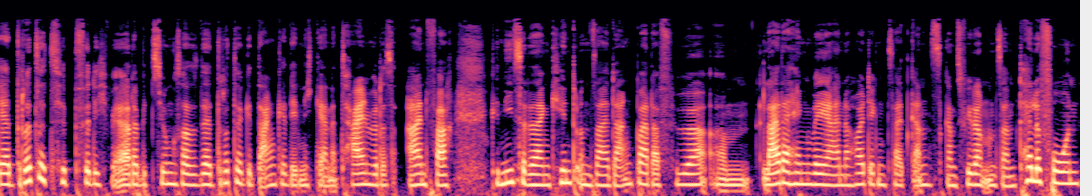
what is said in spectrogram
der dritte Tipp für dich wäre, beziehungsweise der dritte Gedanke, den ich gerne teilen würde, ist einfach, genieße dein Kind und sei dankbar dafür. Ähm, leider hängen wir ja in der heutigen Zeit ganz, ganz viel an unserem Telefon,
